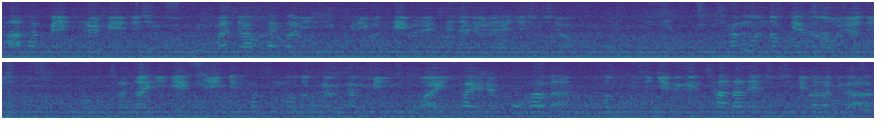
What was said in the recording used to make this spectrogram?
좌석 벨트를 매주시고 등받이와 팔걸이 그리고 테이블을 제자리로 해주십시오. 창문 높게는 올려주시고 전자기기 비행기 탑승 모드 변경 및 와이파이를 포함한 우선 부시 기능은 차단해 주시기 바랍니다.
